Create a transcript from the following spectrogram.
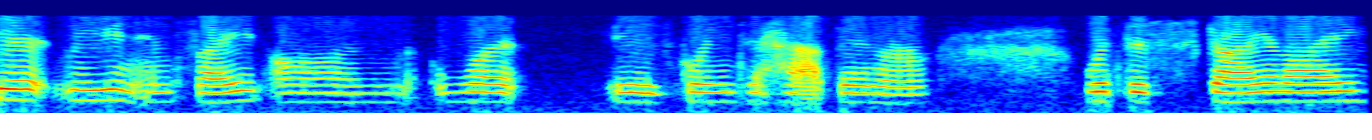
get maybe an insight on what is going to happen or with this guy and I.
